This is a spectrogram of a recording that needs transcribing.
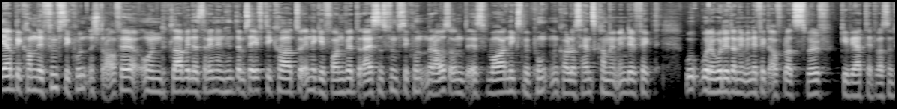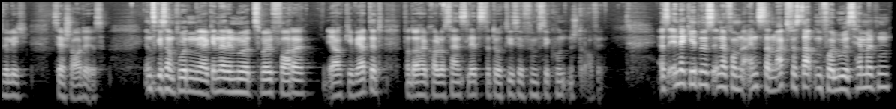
der bekam eine 5-Sekunden-Strafe und klar, wenn das Rennen hinterm Safety Car zu Ende gefahren wird, reißen es 5 Sekunden raus und es war nichts mit Punkten. Carlos Sainz kam im Endeffekt, oder wurde dann im Endeffekt auf Platz 12 gewertet, was natürlich sehr schade ist. Insgesamt wurden ja generell nur 12 Fahrer ja, gewertet, von daher Carlos Sainz letzter durch diese 5-Sekunden-Strafe. Als Endergebnis in der Formel 1 dann Max Verstappen vor Lewis Hamilton.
